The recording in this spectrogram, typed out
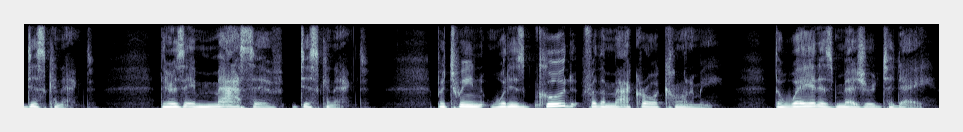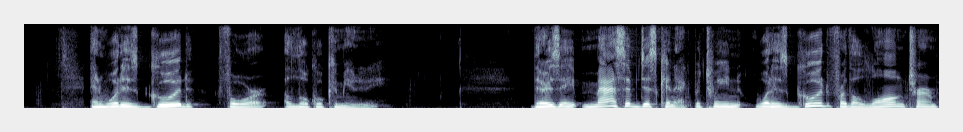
disconnect. There is a massive disconnect between what is good for the macro economy, the way it is measured today, and what is good for a local community. There's a massive disconnect between what is good for the long term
